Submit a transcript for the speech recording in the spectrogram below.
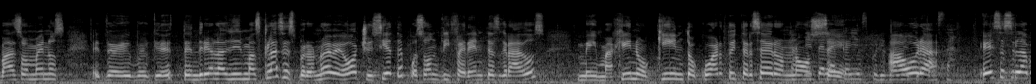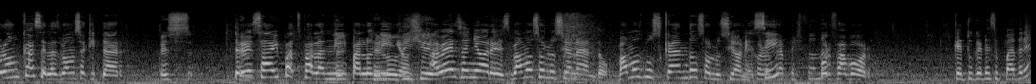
más o menos eh, tendrían las mismas clases, pero nueve, ocho y siete, pues son diferentes grados. Me imagino, quinto, cuarto y tercero, no sé. Ahora, esa es la bronca, se las vamos a quitar. Es Tres iPads para, las ni- te- para los lo niños. A ver, señores, vamos solucionando. Vamos buscando soluciones, ¿Mejor ¿sí? otra persona? Por favor. ¿Que tú que eres su padre?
